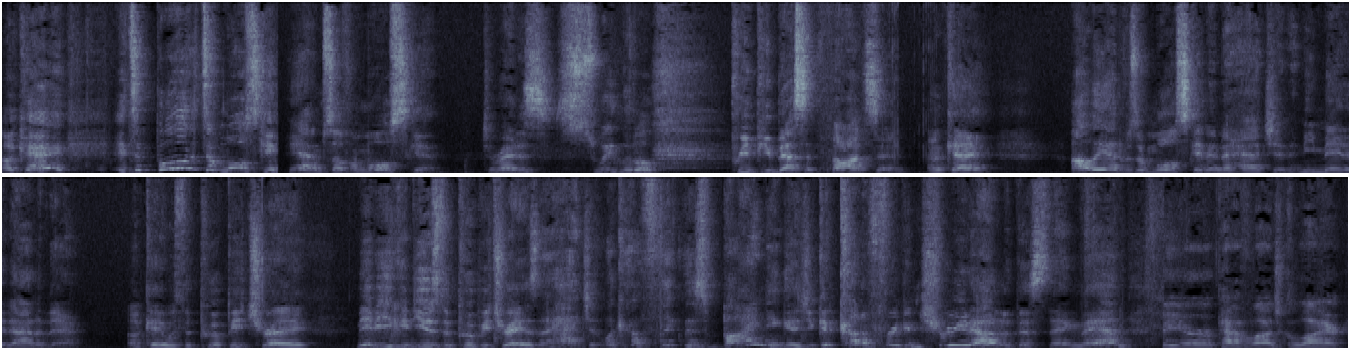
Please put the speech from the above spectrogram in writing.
Okay? It's a bullet. It's a Moleskine. He had himself a Moleskine to write his sweet little prepubescent thoughts in. Okay? All he had was a Moleskine and a hatchet, and he made it out of there. Okay, with the Pupitre. Maybe you could use the Pupitre as a hatchet. Look how thick this binding is. You could cut a freaking tree down with this thing, man. You're a pathological liar.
